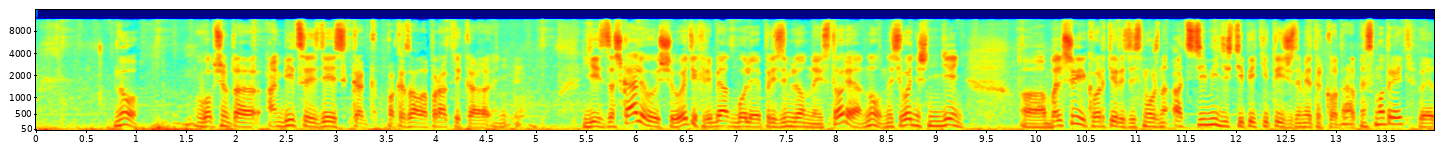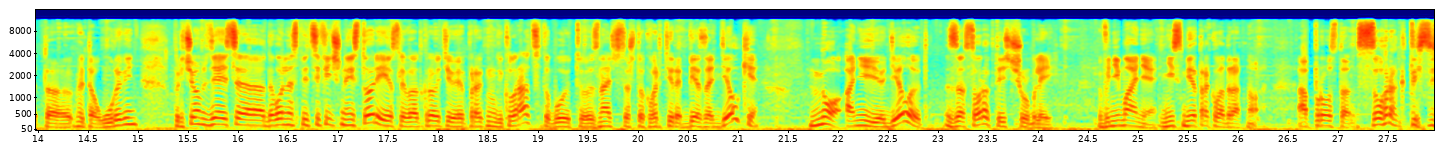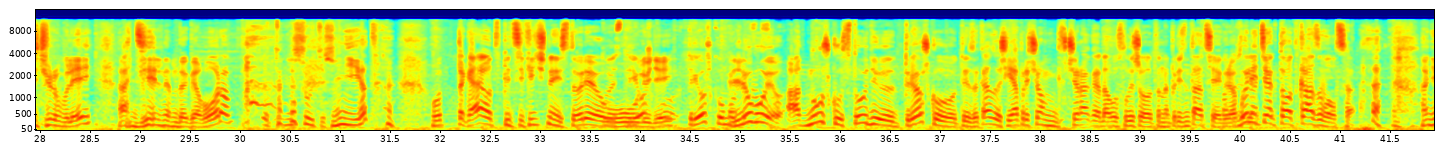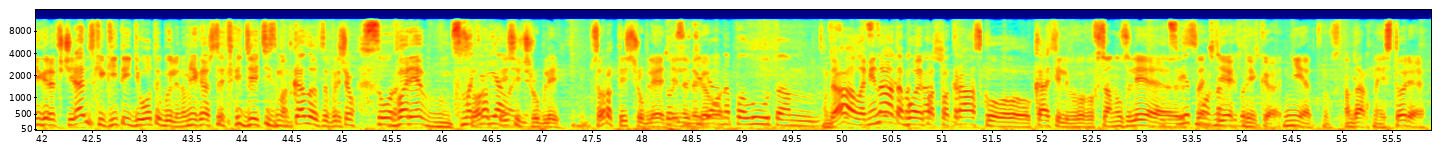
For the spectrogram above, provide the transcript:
Ну, в общем-то, амбиции здесь, как показала практика, есть зашкаливающие, у этих ребят более приземленная история. Ну, на сегодняшний день э, большие квартиры здесь можно от 75 тысяч за метр квадратный смотреть, это, это уровень. Причем здесь э, довольно специфичная история, если вы откроете проектную декларацию, то будет значиться, что квартира без отделки, но они ее делают за 40 тысяч рублей. Внимание, не с метра квадратного, а просто 40 тысяч рублей отдельным договором. Ты не шутишь. Нет. Вот такая вот специфичная история То у трёшку- людей. можно- Любую. Однушку, студию, трешку ты заказываешь. Я причем вчера, когда услышал это на презентации, я говорю, «А были Подожди. те, кто отказывался? Они говорят, в Челябинске какие-то идиоты были. Но мне кажется, это идиотизм отказываться. Причем 40. в варе- С 40 материалами. тысяч рублей. 40 тысяч рублей То отдельный договор. на полу там... Да, ламинат, обои под покраску, кафель в, санузле, сантехника. Нет, стандартная история.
